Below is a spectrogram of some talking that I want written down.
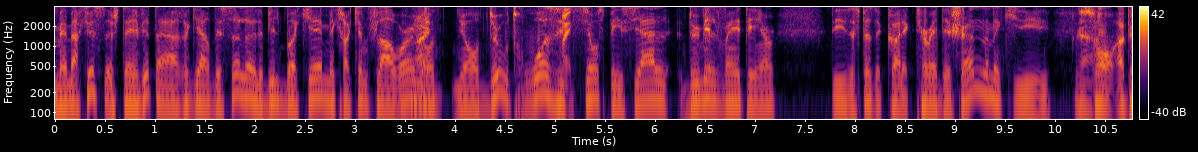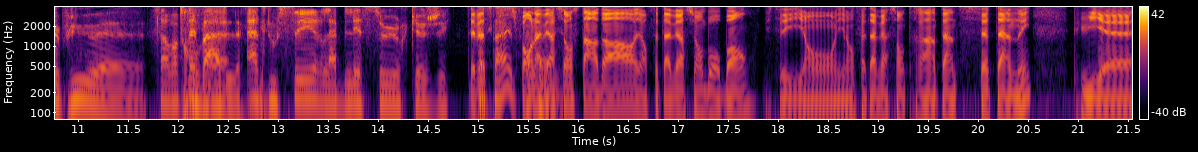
Mais Marcus, je t'invite à regarder ça, là, le Bill Boquet, McCrocken Flower. Ils, Ouais. ont, ils ont deux ou trois éditions spéciales 2021. Des espèces de collector edition, là, mais qui Ah. sont un peu plus euh, Ça va peut-être trouvables. euh, adoucir la blessure que j'ai. C'est parce qu'ils font la version standard, ils ont fait la version Bourbon, puis ils ont, ils ont fait la version 30 ans de cette année. Puis euh,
